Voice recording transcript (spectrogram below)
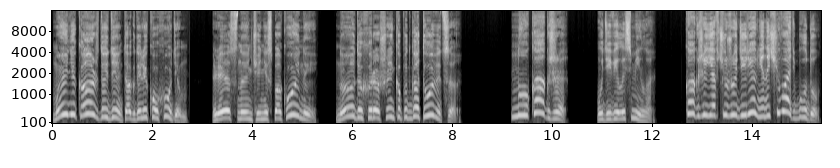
«Мы не каждый день так далеко ходим. Лес нынче неспокойный, надо хорошенько подготовиться». «Ну как же?» — удивилась Мила. «Как же я в чужой деревне ночевать буду?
